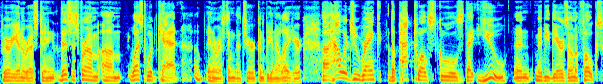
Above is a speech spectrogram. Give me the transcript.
Very interesting. This is from um, Westwood Cat. Uh, interesting that you're going to be in LA here. Uh, how would you rank the Pac 12 schools that you and maybe the Arizona folks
